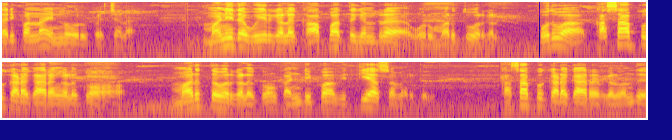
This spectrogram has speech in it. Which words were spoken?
சரி பண்ணால் இன்னொரு பிரச்சனை. மனித உயிர்களை காப்பாற்றுகின்ற ஒரு மருத்துவர்கள். பொதுவாக கசாப்பு கடைக்காரங்களுக்கும் மருத்துவர்களுக்கும் கண்டிப்பாக வித்தியாசம் இருக்குது. கசாப்பு கடைக்காரர்கள் வந்து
